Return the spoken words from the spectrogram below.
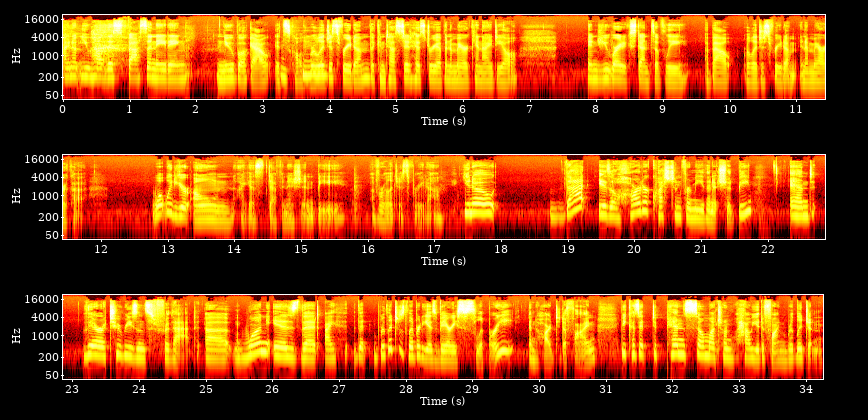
I know you have this fascinating new book out. It's called mm-hmm. Religious Freedom The Contested History of an American Ideal. And you write extensively about religious freedom in America. What would your own, I guess, definition be of religious freedom? You know, that is a harder question for me than it should be. And there are two reasons for that. Uh, one is that I that religious liberty is very slippery and hard to define because it depends so much on how you define religion.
